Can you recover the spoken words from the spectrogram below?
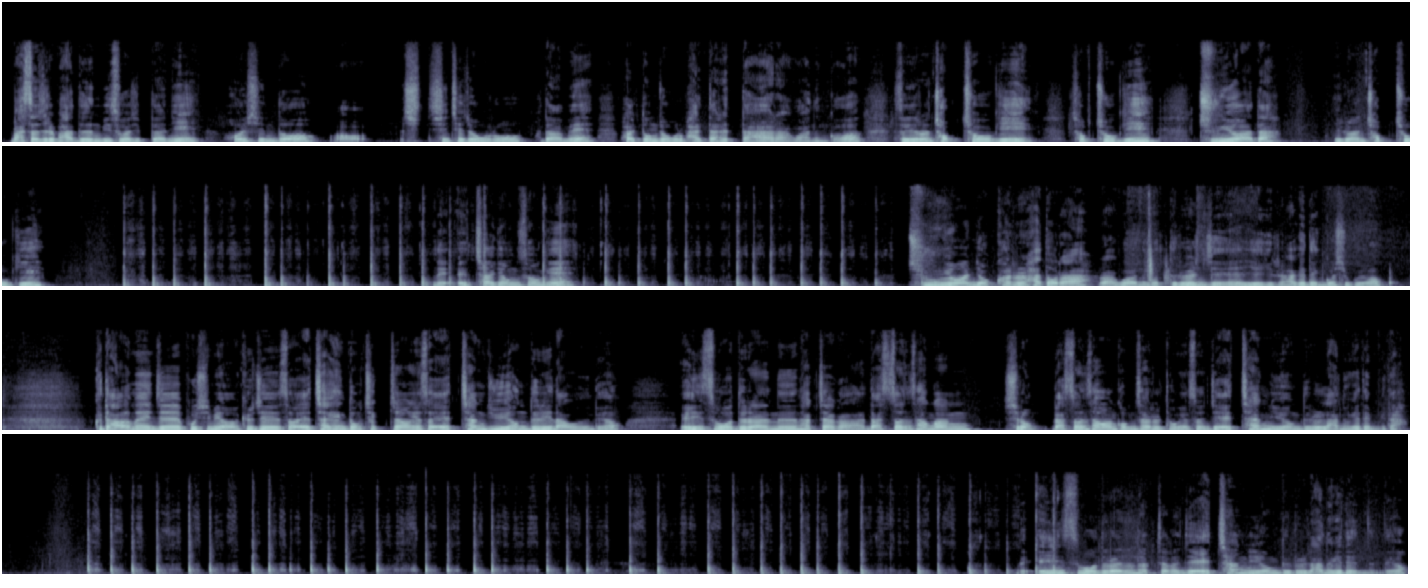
마사지를 받은 미숙아 집단이 훨씬 더 어, 시, 신체적으로 그 다음에 활동적으로 발달했다라고 하는 것. 그래서 이런 접촉이 접촉이 중요하다. 이러한 접촉이 네, 애착 형성에 중요한 역할을 하더라라고 하는 것들을 이제 얘기를 하게 된 것이고요. 그 다음에 이제 보시면 교재에서 애착 행동 측정에서 애착 유형들이 나오는데요. 에인스워드라는 학자가 낯선 상황 실험, 낯선 상황 검사를 통해서 이제 애착 유형들을 나누게 됩니다. 에인스워드라는 학자가 이제 애착 유형들을 나누게 됐는데요.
